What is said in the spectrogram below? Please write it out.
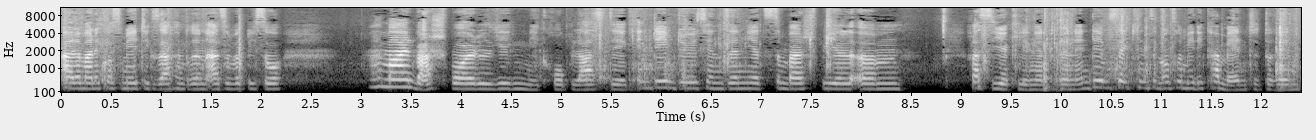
alle meine Kosmetiksachen drin. Also wirklich so mein Waschbeutel gegen Mikroplastik. In dem Döschen sind jetzt zum Beispiel ähm, Rasierklingen drin. In dem Säckchen sind unsere Medikamente drin.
